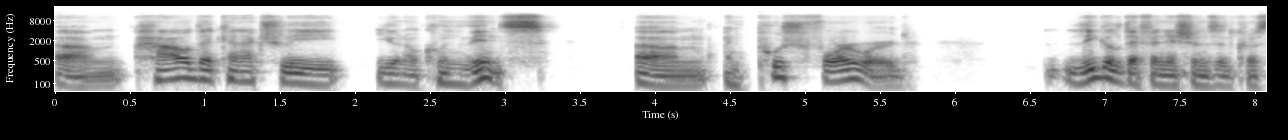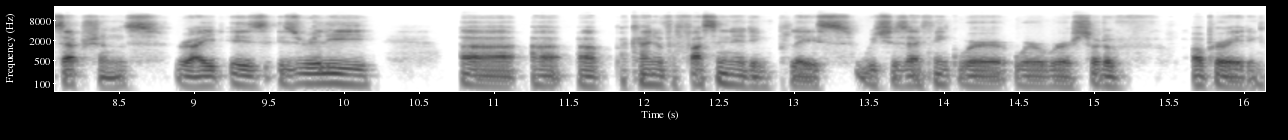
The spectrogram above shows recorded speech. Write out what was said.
um, how that can actually, you know, convince um, and push forward legal definitions and conceptions, right, is is really uh, a, a, kind of a fascinating place, which is, I think, where where we're sort of operating.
